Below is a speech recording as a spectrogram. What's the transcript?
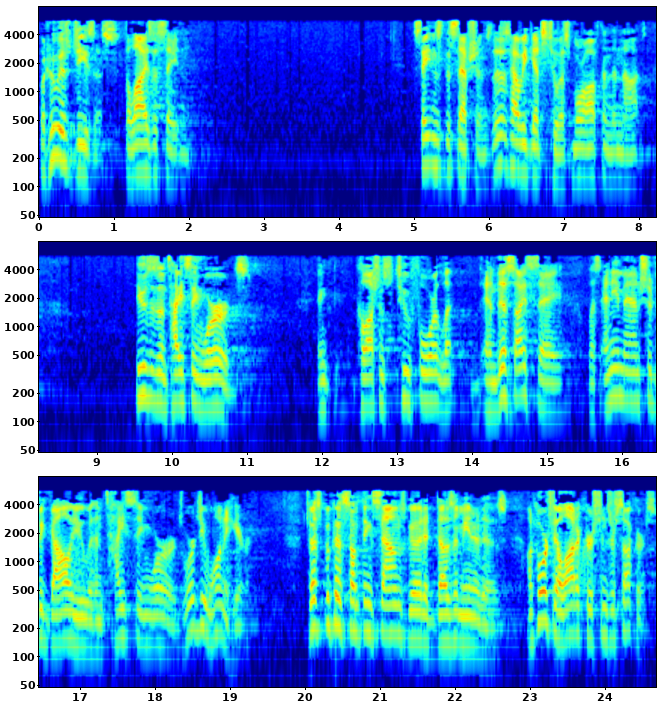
But who is Jesus? The lies of Satan. Satan's deceptions. This is how he gets to us more often than not. He uses enticing words. In Colossians 2 4, and this I say, lest any man should beguile you with enticing words. Words you want to hear. Just because something sounds good, it doesn't mean it is. Unfortunately, a lot of Christians are suckers.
